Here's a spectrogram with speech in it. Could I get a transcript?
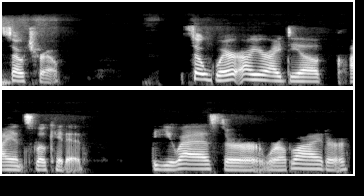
So true. So, where are your ideal clients located? The US or worldwide or?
